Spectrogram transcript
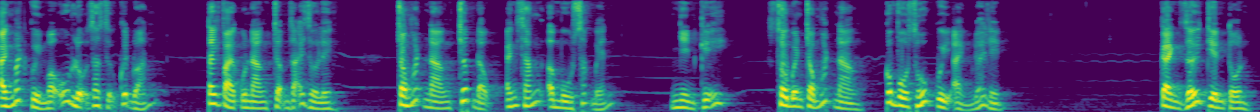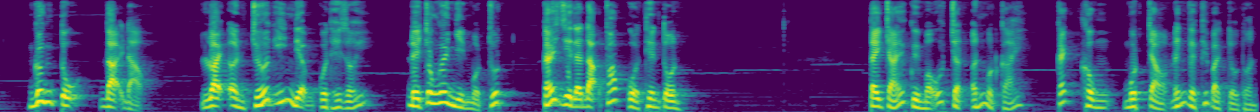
Ánh mắt quỷ mẫu lộ ra sự quyết đoán, Tay phải của nàng chậm rãi rời lên, Trong mắt nàng chớp động ánh sáng âm mù sắc bén. Nhìn kỹ, Sâu bên trong mắt nàng Có vô số quỷ ảnh lóe lên. Cảnh giới thiên tôn, Ngưng tụ đại đạo, Loại ẩn chứa ý niệm của thế giới, Để cho ngươi nhìn một chút, Cái gì là đạo pháp của thiên tôn? Tay trái quỷ mẫu chật ấn một cái, Cách không một chảo đánh về phía bạch tiểu thuần.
